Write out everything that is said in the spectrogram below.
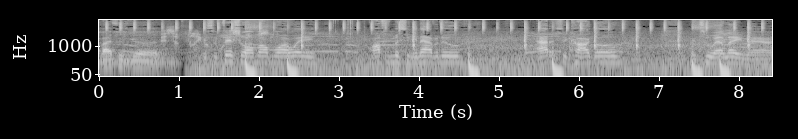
Life is good. It's official. I'm on my way off of Michigan Avenue, out of Chicago, into LA, man.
